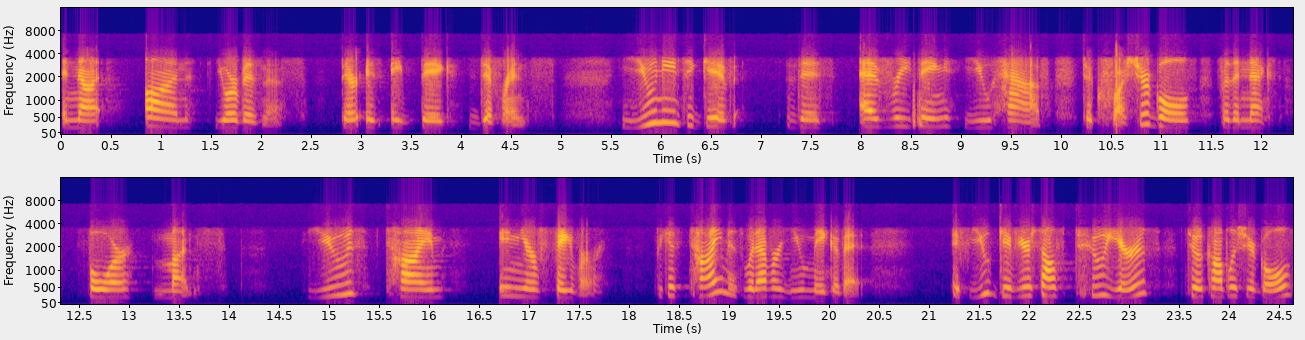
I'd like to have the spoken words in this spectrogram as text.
and not on your business? There is a big difference. You need to give this everything you have to crush your goals for the next four months. Use time in your favor because time is whatever you make of it. If you give yourself two years to accomplish your goals,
